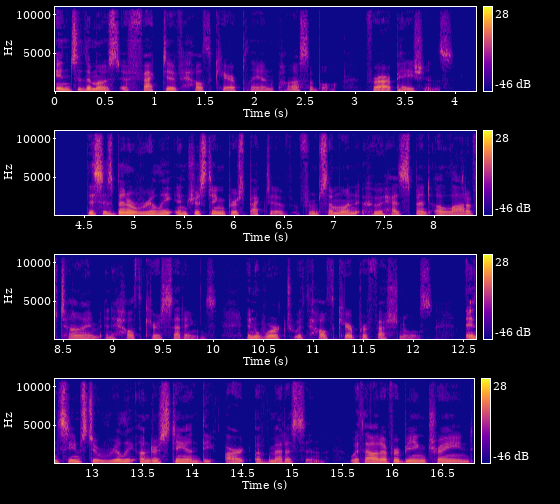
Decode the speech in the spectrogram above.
into the most effective healthcare plan possible for our patients. This has been a really interesting perspective from someone who has spent a lot of time in healthcare settings and worked with healthcare professionals and seems to really understand the art of medicine without ever being trained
